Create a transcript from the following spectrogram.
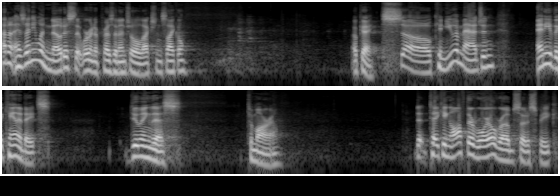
I don't has anyone noticed that we're in a presidential election cycle? Okay, so can you imagine any of the candidates doing this tomorrow. D- taking off their royal robes, so to speak,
